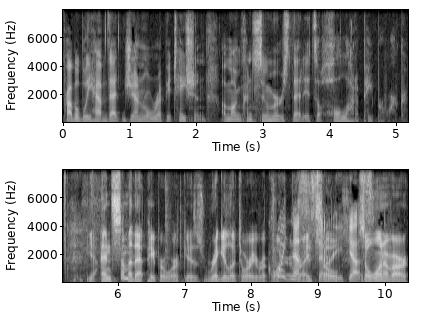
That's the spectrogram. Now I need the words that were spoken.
probably have that general reputation among consumers that it's a whole lot of paperwork. Yeah, and some of that paperwork is regulatory required, Quite necessary, right? So, yes. so one of our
